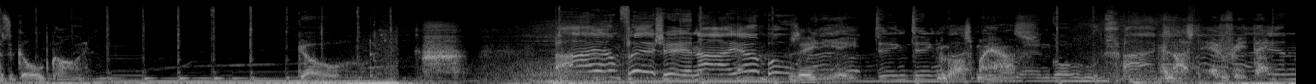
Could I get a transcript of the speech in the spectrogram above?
It was a gold calling. Gold. I am flesh and I am bone. It was 88. I lost my house. I lost everything.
